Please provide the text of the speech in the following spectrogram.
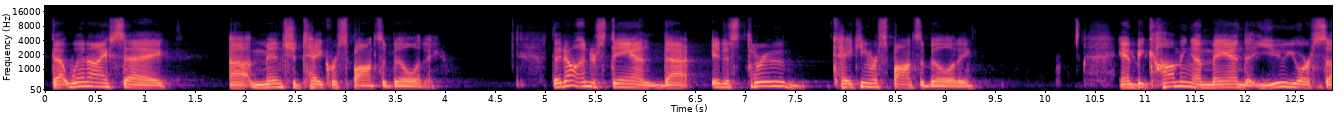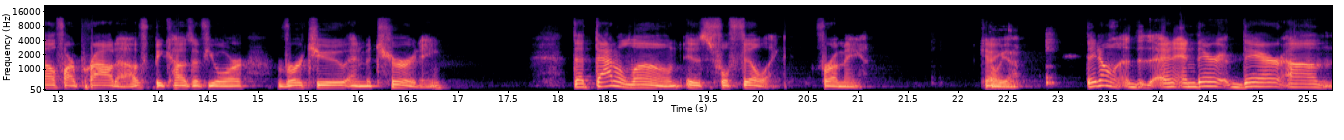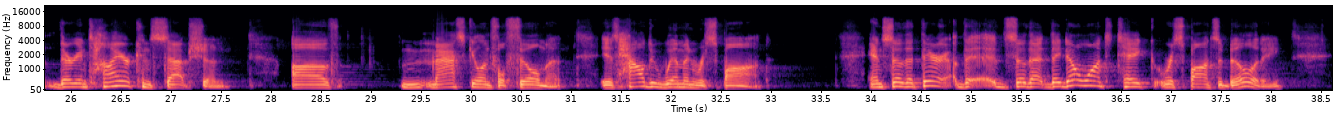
that when I say uh, men should take responsibility, they don't understand that it is through taking responsibility and becoming a man that you yourself are proud of because of your virtue and maturity that that alone is fulfilling for a man. Okay? Oh yeah they don't and, and their their um, their entire conception of masculine fulfillment is how do women respond? And so that they're so that they don't want to take responsibility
